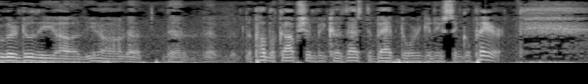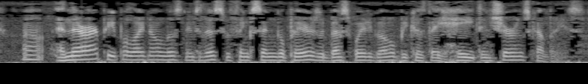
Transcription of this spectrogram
we're going to do the, uh, you know, the, the the the public option because that's the back door to getting single payer." Well, and there are people I know listening to this who think single payer is the best way to go because they hate insurance companies.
